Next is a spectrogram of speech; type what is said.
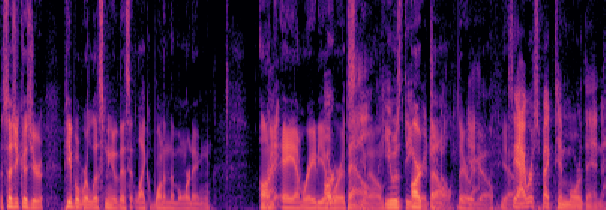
Especially because you're people were listening to this at like one in the morning on Right. AM radio Art where it's Bell. you know he was the Art original. Bell. There Yeah. we go. Yeah. See, I respect him more than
